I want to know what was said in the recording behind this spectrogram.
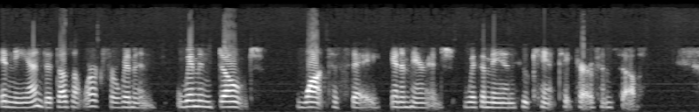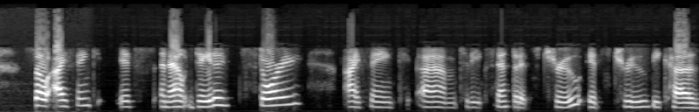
in the end, it doesn't work for women women don't want to stay in a marriage with a man who can't take care of himself. So I think it's an outdated story. I think um, to the extent that it's true, it's true because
